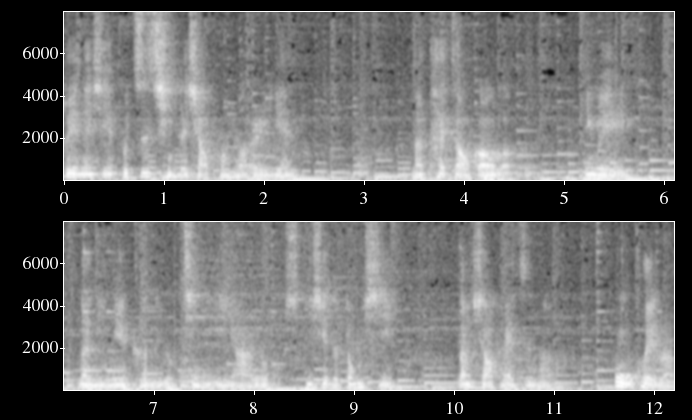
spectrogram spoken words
对那些不知情的小朋友而言，那太糟糕了，因为那里面可能有精液啊，有一些的东西。让小孩子呢误会了，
